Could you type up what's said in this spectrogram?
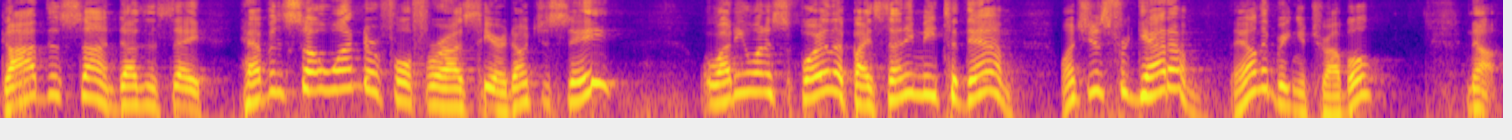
God the Son doesn't say, Heaven's so wonderful for us here, don't you see? Why do you want to spoil it by sending me to them? Why don't you just forget them? They only bring you trouble. No.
